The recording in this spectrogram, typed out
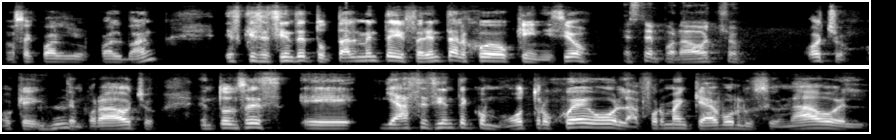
no sé cuál, cuál van, es que se siente totalmente diferente al juego que inició. Es temporada 8. 8, ok, temporada 8. Entonces, eh, ya se siente como otro juego, la forma en que ha evolucionado el,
